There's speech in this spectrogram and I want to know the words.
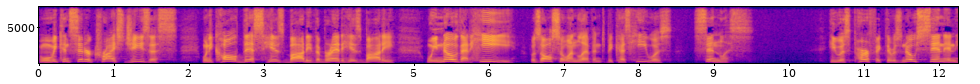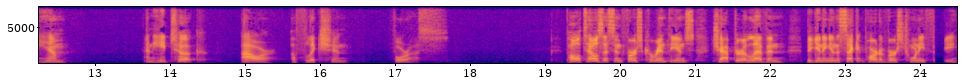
And when we consider Christ Jesus, when he called this his body, the bread his body, we know that he was also unleavened because he was sinless. He was perfect. There was no sin in him. And he took our affliction for us. Paul tells us in 1 Corinthians chapter 11, beginning in the second part of verse 23.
